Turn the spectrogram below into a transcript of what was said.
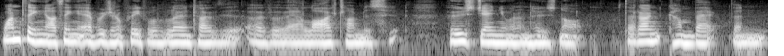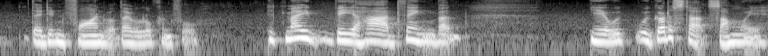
One thing I think Aboriginal people have learnt over the, over our lifetime is who's genuine and who's not. If they don't come back, then they didn't find what they were looking for. It may be a hard thing, but yeah, we, we've got to start somewhere.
